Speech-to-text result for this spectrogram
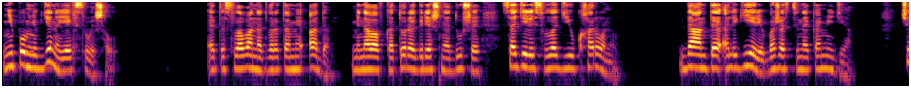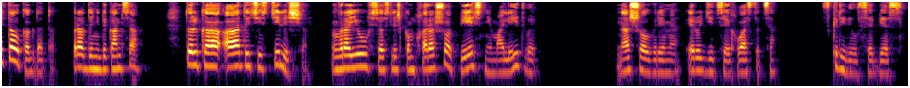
Не помню где, но я их слышал. Это слова над вратами ада, миновав которые грешные души садились в ладью к Харону. Данте Алигьери «Божественная комедия». Читал когда-то, правда, не до конца. Только ад и чистилище. В раю все слишком хорошо, песни, молитвы. Нашел время эрудицией хвастаться. Скривился бес.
